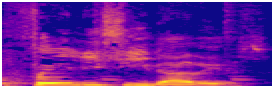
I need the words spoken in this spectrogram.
felicidades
